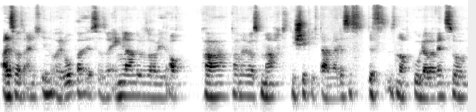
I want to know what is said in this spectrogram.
alles, was eigentlich in Europa ist, also England oder so, habe ich auch ein paar, paar Mal was gemacht, die schicke ich dann, weil das ist, das ist noch gut. Aber wenn es so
